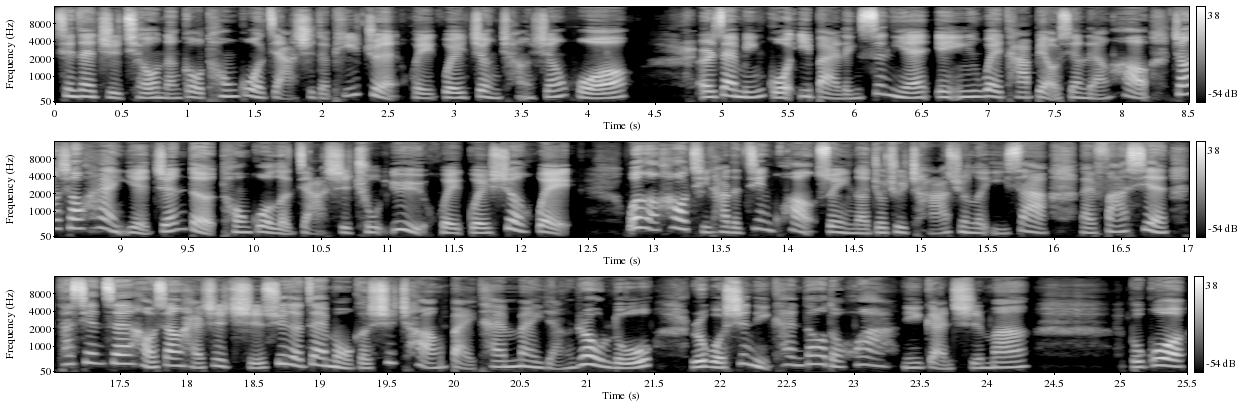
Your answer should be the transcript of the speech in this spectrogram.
现在只求能够通过假释的批准，回归正常生活。而在民国一百零四年，也因为他表现良好，张肖汉也真的通过了假释出狱，回归社会。我很好奇他的近况，所以呢就去查询了一下，来发现他现在好像还是持续的在某个市场摆摊卖羊肉炉。如果是你看到的话，你敢吃吗？不过，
